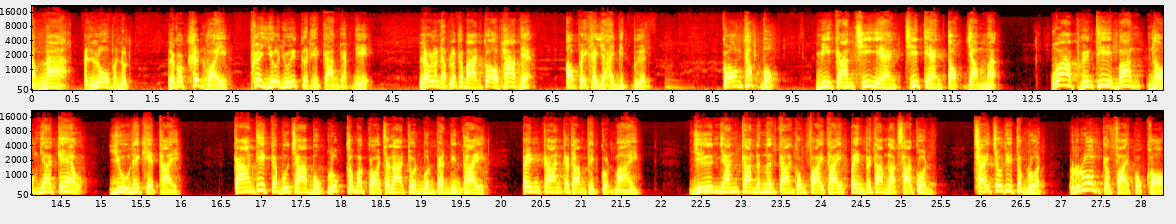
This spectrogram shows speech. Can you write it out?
นำหน้าเป็นโล่มนุษย์ แล้วก็เคลื่อนไหวเพื่อยั่วยุให้เกิดเหตุการณ์แบบนี้ แล้วระดับรัฐบาลก็เอาภาพเนี้ยเอาไปขยายบิดเบือน กองทัพบบกมีการชี้แจงชี้แจงตอกย้ำฮะว่าพื้นที่บ้านหนองยาแก้วอยู่ในเขตไทย การที่กัมพูชาบุกรุกเข้ามาก่อจลาจลบนแผ่นดินไทย เป็นการกระทำผิดกฎหมาย ยืนยันการดำเนินการของฝ่ายไทยเป็นไปตามหลักสากล ใช้เจ้าที่ตำรวจร่วมกับฝ่ายปกครอง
